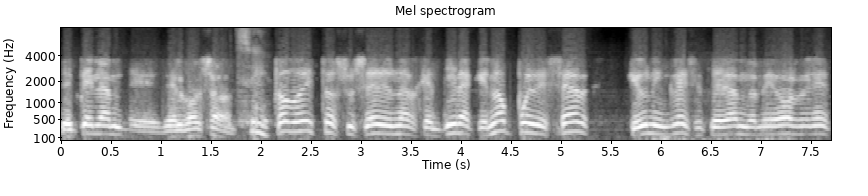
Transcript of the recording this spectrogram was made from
de Telam, de- del Bolsón. Sí. Todo esto sucede en una Argentina que no puede ser que un inglés esté dándole órdenes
